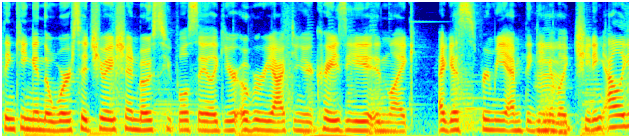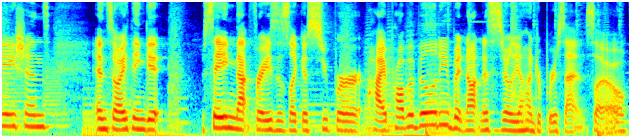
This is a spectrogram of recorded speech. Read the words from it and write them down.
thinking in the worst situation. Most people say like you're overreacting, you're crazy, and like I guess for me, I'm thinking of mm. like cheating allegations, and so I think it saying that phrase is like a super high probability, but not necessarily 100%. So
